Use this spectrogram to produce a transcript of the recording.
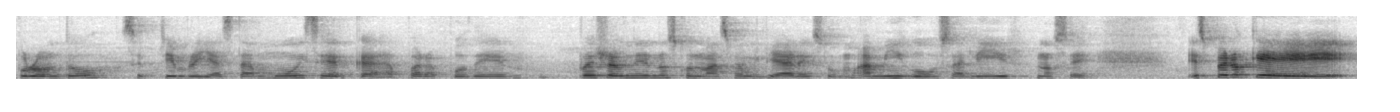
pronto, septiembre ya está muy cerca para poder pues reunirnos con más familiares o amigos, salir, no sé. Espero que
